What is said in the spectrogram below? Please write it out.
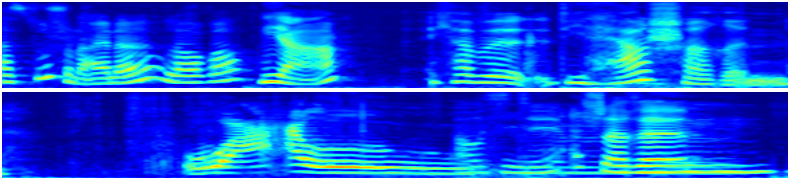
Hast du schon eine, Laura? Ja, ich habe die Herrscherin Wow! aus dem, Herrscherin.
